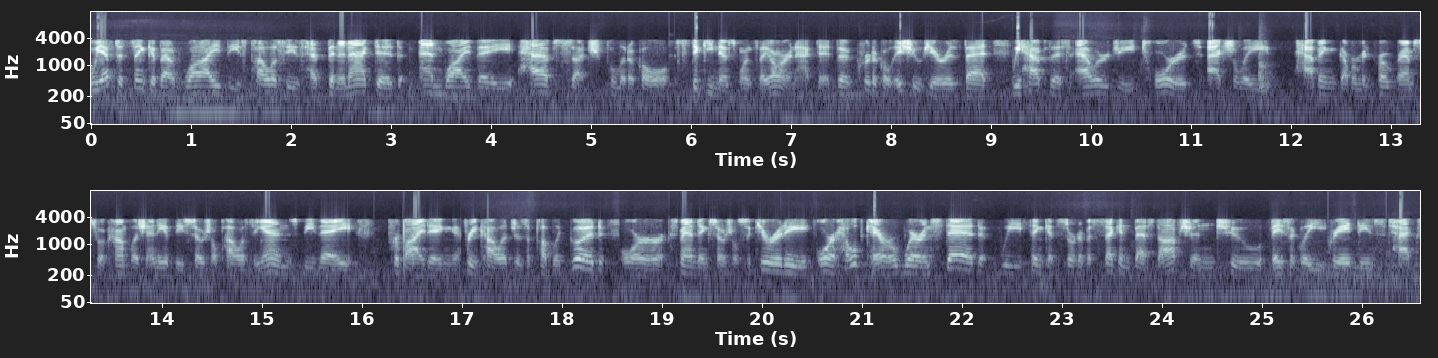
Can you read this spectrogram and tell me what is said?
we have to think about why these policies have been enacted and why they have such political stickiness once they are enacted. The critical issue here is that we have this allergy towards actually having government programs to accomplish any of these social policy ends, be they providing free college as a public good or expanding social security or healthcare, where instead we think it's sort of a second best option to basically create these tax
